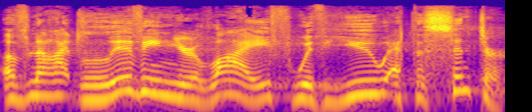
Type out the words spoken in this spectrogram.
of not living your life with you at the center.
